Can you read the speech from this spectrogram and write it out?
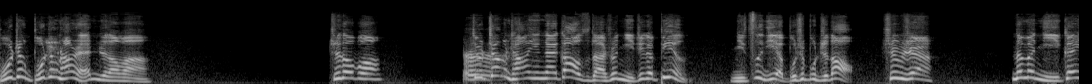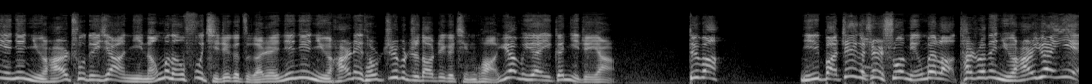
不正不正常人，你知道吗？知道不？就嗯正常应该告诉他说你这个病，你自己也不是不知道，是不是？那么你跟人家女孩处对象，你能不能负起这个责任？人家女孩那头知不知道这个情况，愿不愿意跟你这样，对吧？你把这个事儿说明白了，他说那女孩愿意，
